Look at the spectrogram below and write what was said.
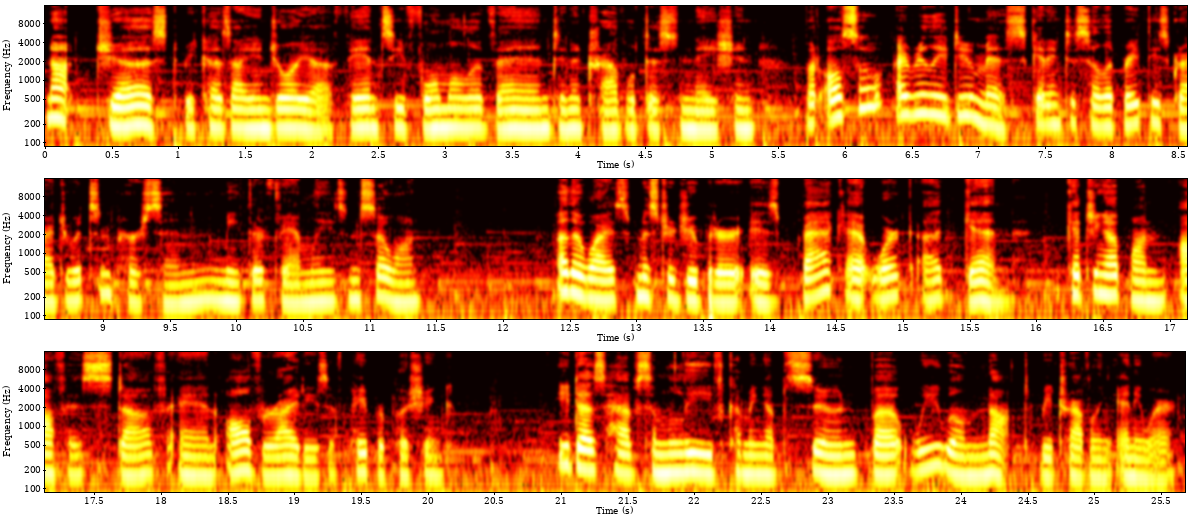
Not just because I enjoy a fancy formal event in a travel destination, but also I really do miss getting to celebrate these graduates in person, meet their families, and so on. Otherwise, Mr. Jupiter is back at work again, catching up on office stuff and all varieties of paper pushing. He does have some leave coming up soon, but we will not be traveling anywhere.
